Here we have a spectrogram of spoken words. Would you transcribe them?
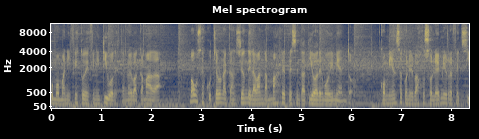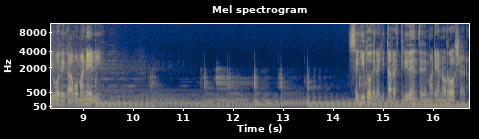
Como manifiesto definitivo de esta nueva camada, vamos a escuchar una canción de la banda más representativa del movimiento. Comienza con el bajo solemne y reflexivo de Gabo Manelli. Seguido de la guitarra estridente de Mariano Roger.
